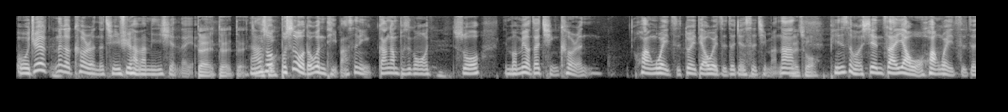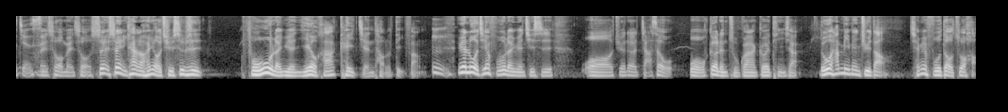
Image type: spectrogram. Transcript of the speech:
我觉得那个客人的情绪还蛮明显的耶。对对对，然后说不是我的问题吧？是你刚刚不是跟我说你们没有在请客人换位置、对调位置这件事情嘛？那没错，凭什么现在要我换位置这件事？没错没错，所以所以你看到很有趣，是不是？服务人员也有他可以检讨的地方，嗯，因为如果今天服务人员，其实我觉得，假设我我个人主观的，各位听一下，如果他面面俱到，前面服务都有做好，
